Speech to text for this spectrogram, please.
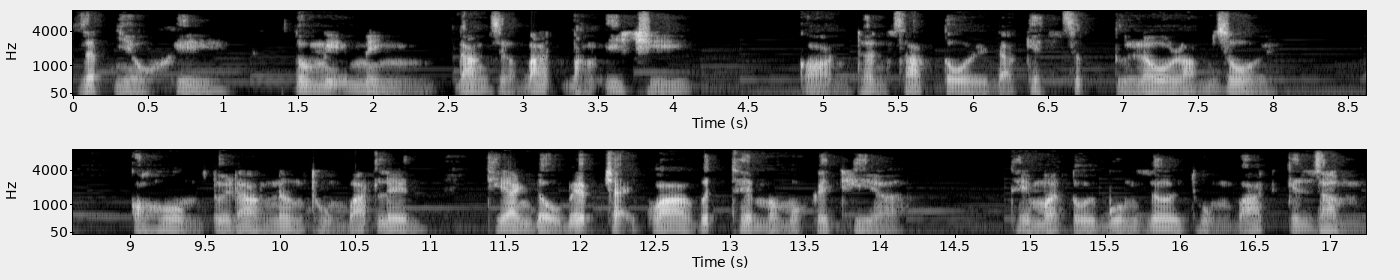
Rất nhiều khi tôi nghĩ mình đang rửa bát bằng ý chí, còn thân xác tôi đã kiệt sức từ lâu lắm rồi. Có hôm tôi đang nâng thùng bát lên, thì anh đầu bếp chạy qua vứt thêm vào một cái thìa. Thế mà tôi buông rơi thùng bát cái rầm.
